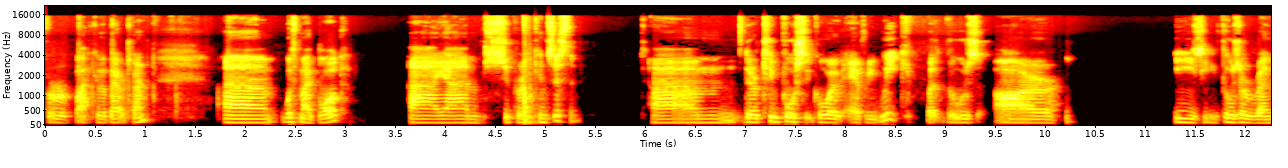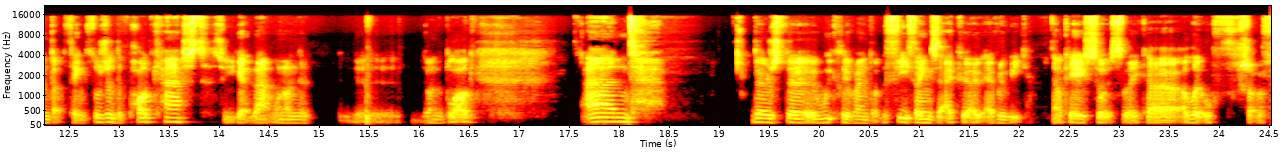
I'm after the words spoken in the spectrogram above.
for lack of a better term. Um, with my blog, I am super inconsistent. Um, there are two posts that go out every week, but those are easy. Those are roundup things. Those are the podcast, so you get that one on the, the on the blog, and there's the weekly roundup. The three things that I put out every week. Okay, so it's like a, a little sort of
